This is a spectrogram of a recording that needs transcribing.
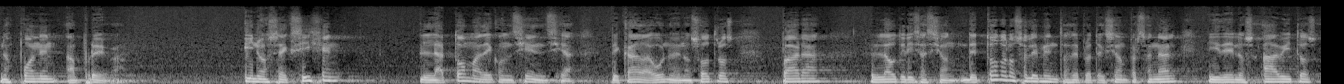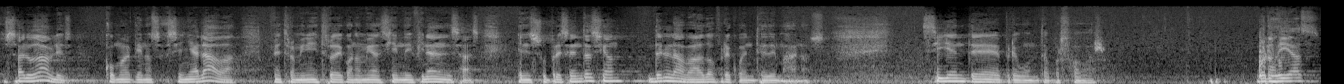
nos ponen a prueba y nos exigen la toma de conciencia de cada uno de nosotros para la utilización de todos los elementos de protección personal y de los hábitos saludables, como el que nos señalaba nuestro ministro de Economía, Hacienda y Finanzas en su presentación del lavado frecuente de manos. Siguiente pregunta, por favor. Buenos días,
